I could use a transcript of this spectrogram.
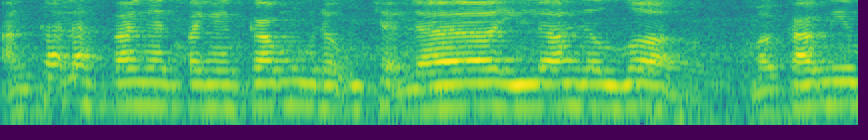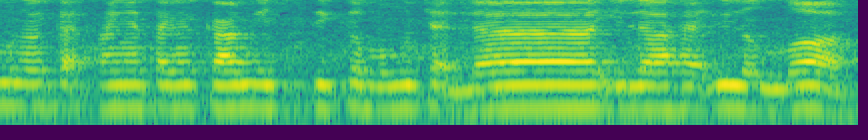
Angkatlah tangan-tangan kamu dan ucap La ilaha illallah. Maka kami mengangkat tangan-tangan kami setika mengucap La ilaha illallah.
